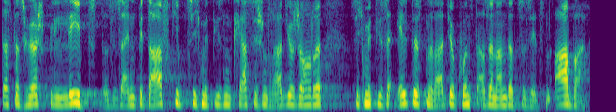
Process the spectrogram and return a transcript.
dass das Hörspiel lebt, dass es einen Bedarf gibt, sich mit diesem klassischen Radiogenre, sich mit dieser ältesten Radiokunst auseinanderzusetzen. Aber,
